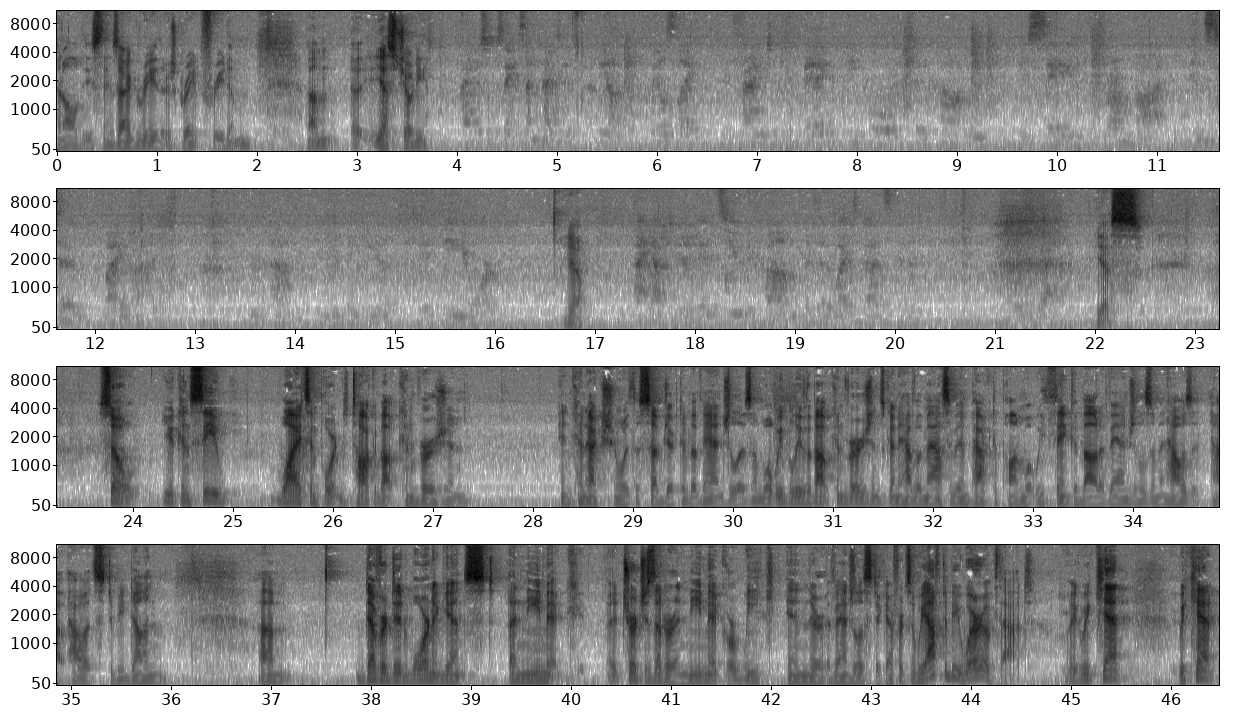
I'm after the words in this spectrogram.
and all these things. I agree, there's great freedom. Um, uh, yes, Jody. Yeah. Yes. So you can see why it's important to talk about conversion in connection with the subject of evangelism. What we believe about conversion is going to have a massive impact upon what we think about evangelism and how, is it, how, how it's to be done. Um, Dever did warn against anemic uh, churches that are anemic or weak in their evangelistic efforts, and we have to be aware of that. Like we can't we can't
